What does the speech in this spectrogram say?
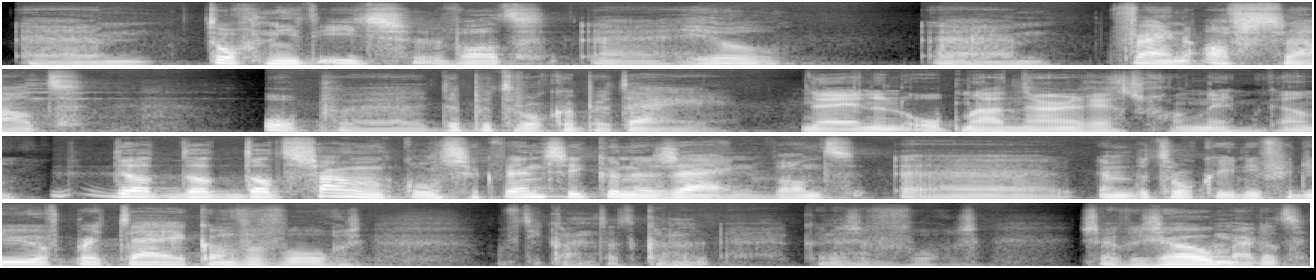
ehm, toch niet iets wat uh, heel ehm, fijn afstraalt op uh, de betrokken partijen. Nee, en een opmaat naar een rechtsgang neem ik aan. Dat, dat, dat zou een consequentie kunnen zijn, want uh, een betrokken individu of partij kan vervolgens, of die kan, dat kan, kunnen ze vervolgens sowieso, maar dat,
